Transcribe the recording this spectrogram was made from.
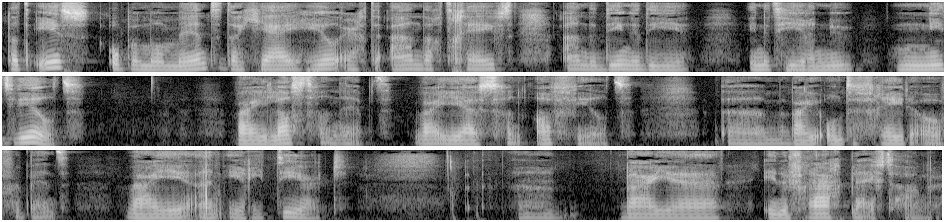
Dat is op een moment dat jij heel erg de aandacht geeft aan de dingen die je in het hier en nu niet wilt. Waar je last van hebt, waar je juist van af wilt, um, waar je ontevreden over bent, waar je je aan irriteert, uh, waar je in een vraag blijft hangen.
